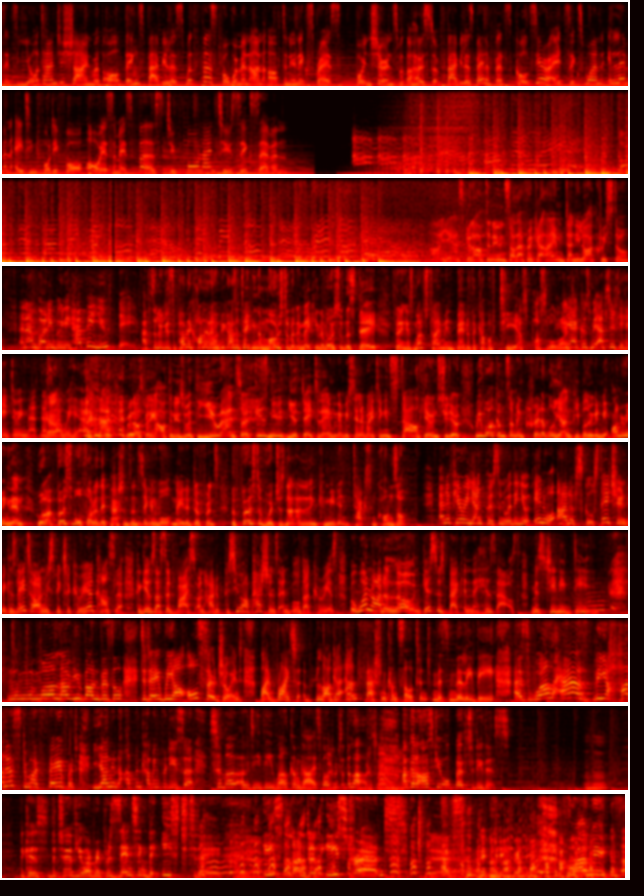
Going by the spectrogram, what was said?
Ladies, it's your time to shine with all things fabulous with First for Women on Afternoon Express. For insurance with a host of fabulous benefits, call 0861 11 18 44 or SMS FIRST to 49267. Afternoon, South Africa. I'm Danilo Acquisto. And I'm Bonnie Mbuli. Happy Youth Day. Absolutely, it's a public holiday. I hope you guys are taking the most of it and making the most of this day, spending as much time in bed with a cup of tea as possible, right? Yeah, because we absolutely hate doing that. That's Yeah. why we're here. we love spending our afternoons with you, and so it is New Youth Day today, and we're going to be celebrating in style here in studio. We welcomed some incredible young people, and we're going to be honoring them who are, first of all, followed their passions, and second of all, made a difference. The first of which is none other than comedian Tats Nkonzo. And if you're a young person, whether you're in or out of school, stay tuned because later on we speak to a career counselor who gives us advice on how to pursue our passions and build our careers. But we're not alone. Guess who's back in the his house? Miss Jeannie D. Mm, I love you, Von Bissell. Today we are also joined by writer, blogger, and fashion consultant, Miss Milli B, as well as the hottest, my favorite, young and up-and-coming producer, Timo ODV. Welcome, guys. Welcome to the Loft. thanks for having me. I've got to ask you all both to do this. Mm-hmm. Because the two of you are representing the East today. Oh, yeah. East London, East Rand. Yeah. Absolutely. So that means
